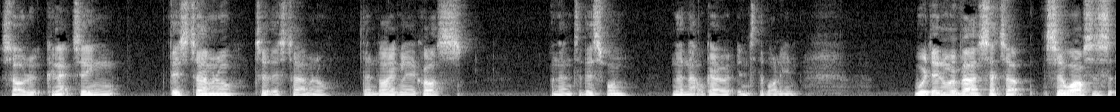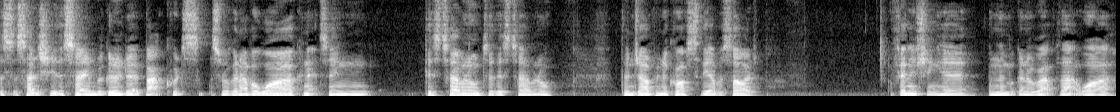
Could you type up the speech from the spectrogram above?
So connecting this terminal to this terminal, then diagonally across, and then to this one, and then that will go into the volume. We're doing reverse setup, so whilst it's essentially the same, we're going to do it backwards. So we're going to have a wire connecting this terminal to this terminal, then jumping across to the other side, finishing here, and then we're going to wrap that wire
